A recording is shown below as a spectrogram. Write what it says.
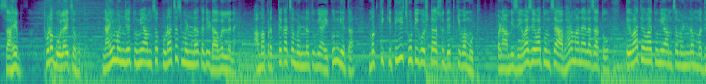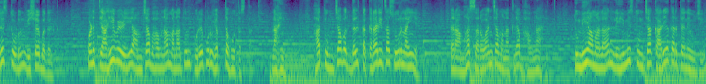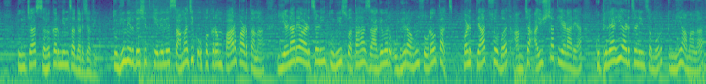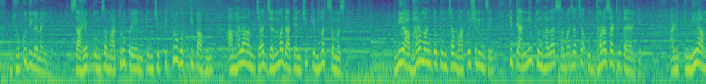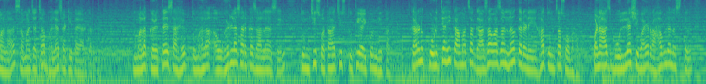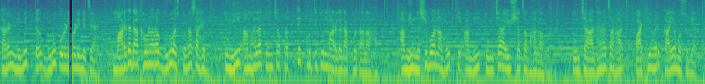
साहेब थोडं बोलायचं होतं. नाही म्हणजे तुम्ही आमचं कुणाचंच म्हणणं कधी डावललं नाही. आम्हा प्रत्येकाचं म्हणणं तुम्ही ऐकून घेता मग ती कितीही छोटी गोष्ट असू देत किंवा मोठी. पण आम्ही जेव्हा जेव्हा तुमचे आभार मानायला जातो तेव्हा तेव्हा तुम्ही आमचं म्हणणं मध्येच तोडून विषय बदलता. पण त्याही वेळी आमच्या भावना मनातून पुरेपूर व्यक्त होत असतात. नाही हा तुमच्याबद्दल तक्रारीचा सूर नाही आहे तर आम्हा सर्वांच्या मनातल्या भावना आहेत. तुम्ही आम्हाला नेहमीच तुमच्या कार्यकर्त्याऐवजी तुमच्या सहकर्मींचा दर्जा दिला. तुम्ही निर्देशित केलेले सामाजिक उपक्रम पार पाडताना येणाऱ्या अडचणी तुम्ही स्वतः जागेवर उभे राहून सोडवताच पण त्याच सोबत आमच्या आयुष्यात येणाऱ्या कुठल्याही अडचणींसमोर तुम्ही आम्हाला झुकू दिलं नाहीये. साहेब तुमचं मातृप्रेम तुमची पितृभक्ती पाहून आम्हाला आमच्या जन्मदात्यांची किंमत समजली. मी आभार मानतो तुमच्या मातोश्रींचे की त्यांनी तुम्हाला समाजाच्या उद्धारासाठी तयार केलं. आणि तुम्ही आम्हाला समाजाच्या भल्यासाठी तयार करता. मला कळतंय साहेब तुम्हाला अवघडल्यासारखं झालं असेल तुमची स्वतःची स्तुती ऐकून घेताना. कारण कोणत्याही कामाचा गाजावाजा न करणे हा तुमचा स्वभाव. पण आज बोलल्याशिवाय राहावलं नसतं कारण निमित्त गुरुपौर्णिमेचे आहे. मार्ग दाखवणारा गुरु असतो ना साहेब? तुम्ही आम्हाला तुमच्या प्रत्येक कृतीतून मार्ग दाखवत आला आहात. आम्ही नशिबवान आहोत की आम्ही तुमच्या आयुष्याचा भाग आहोत. तुमच्या आधाराचा हात पाठीवर कायम असू द्यात.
